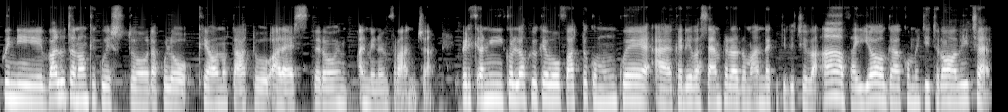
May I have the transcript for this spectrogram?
Quindi valutano anche questo da quello che ho notato all'estero, in, almeno in Francia perché ogni colloquio che avevo fatto comunque eh, cadeva sempre la domanda che ti diceva ah fai yoga, come ti trovi? Cioè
